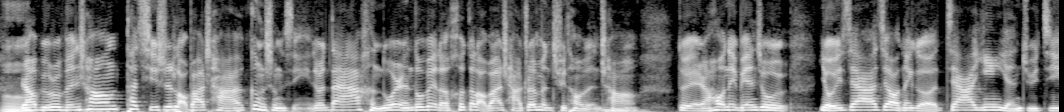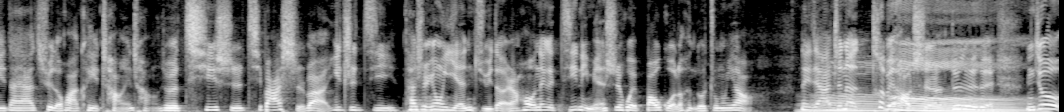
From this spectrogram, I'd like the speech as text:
嗯。然后比如说文昌，它其实老八茶更盛行，就是大家很多人都为了喝个老八茶专门去趟文昌。嗯。对，然后那边就有一家叫那个佳音盐焗鸡，大家去的话可以尝一尝，就是七十七八十吧一只鸡，它是哦。用盐焗的，然后那个鸡里面是会包裹了很多中药。那家真的特别好吃，哦对对对，你就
